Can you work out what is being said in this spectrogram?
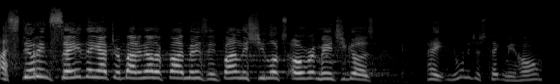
I still didn't say anything after about another five minutes, and finally she looks over at me and she goes, Hey, you want to just take me home?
